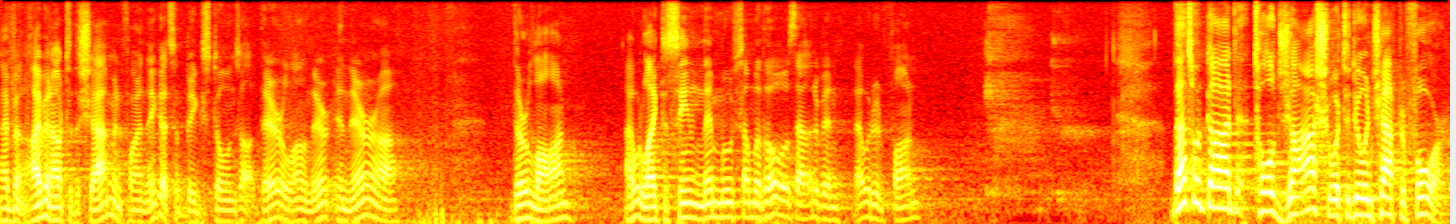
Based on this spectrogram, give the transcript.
I've been, I've been out to the Chapman farm. They got some big stones out there along there in their, uh, their lawn. I would like to see them move some of those. That would have been, that would have been fun. That's what God told Joshua to do in chapter 4.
